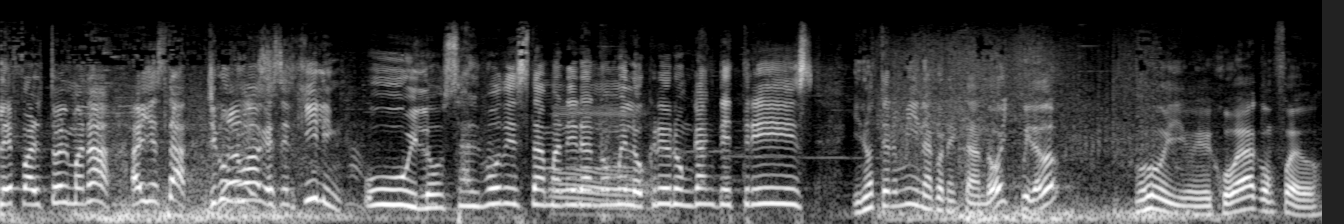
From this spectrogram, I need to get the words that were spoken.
le faltó el maná, ahí está, llegó Nuages. Nuages, el healing, uy, lo salvó de esta manera, no me lo creo, era un gang de tres, y no termina conectando, uy, cuidado, uy, uy, juega con fuego.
